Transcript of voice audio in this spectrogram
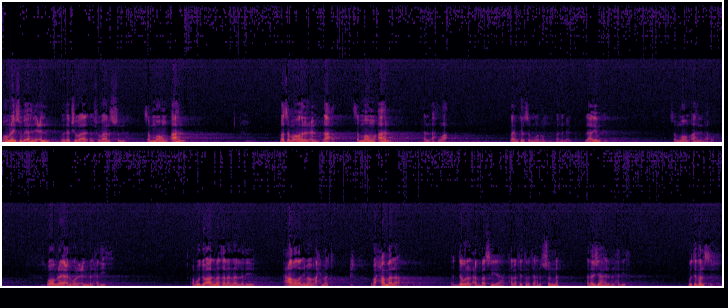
وهم ليسوا بأهل علم وذلك شوف شوف أهل السنة. سموهم أهل ما سموهم أهل العلم لاحظ. سموهم أهل الأهواء. ما يمكن يسمونهم أهل العلم. لا يمكن. سموهم أهل الأهواء. وهم لا يعرفون علم الحديث. أبو دؤاد مثلا الذي عارض الإمام أحمد وحمل الدولة العباسية على فتنة أهل السنة هذا جاهل بالحديث متفلسف.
